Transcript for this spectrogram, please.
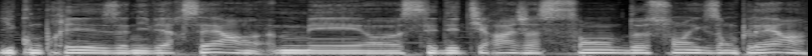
y compris les anniversaires. Mais euh, c'est des tirages à 100, 200 exemplaires.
